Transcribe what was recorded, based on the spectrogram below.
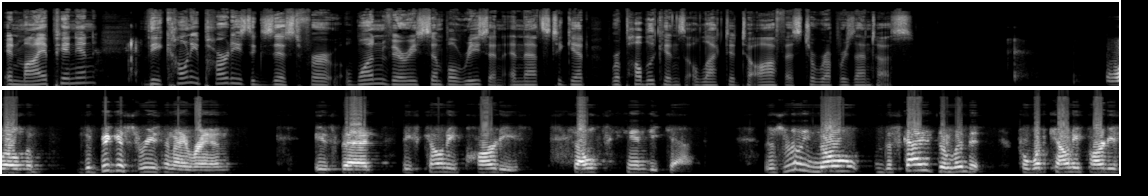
in my opinion the county parties exist for one very simple reason, and that's to get Republicans elected to office to represent us. Well, the, the biggest reason I ran is that these county parties self handicap. There's really no, the sky's the limit for what county parties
